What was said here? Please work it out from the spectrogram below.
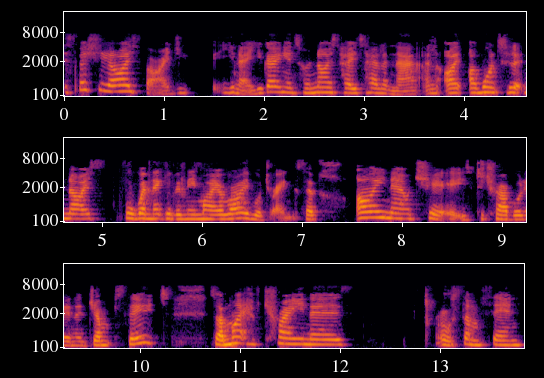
especially I find you, you know, you're going into a nice hotel and that, and I, I want to look nice for when they're giving me my arrival drink. So I now choose to travel in a jumpsuit. So I might have trainers or something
